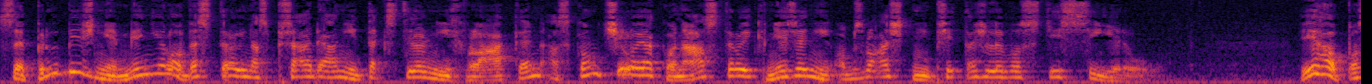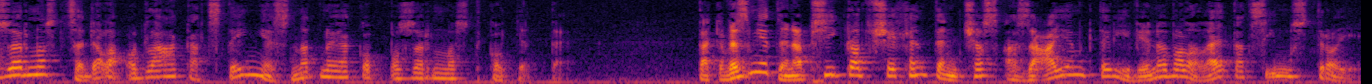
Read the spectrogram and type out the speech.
se průběžně měnilo ve stroj na spřádání textilních vláken a skončilo jako nástroj k měření obzvláštní přitažlivosti sírů. Jeho pozornost se dala odlákat stejně snadno jako pozornost kotěte. Tak vezměte například všechen ten čas a zájem, který věnoval létacímu stroji.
